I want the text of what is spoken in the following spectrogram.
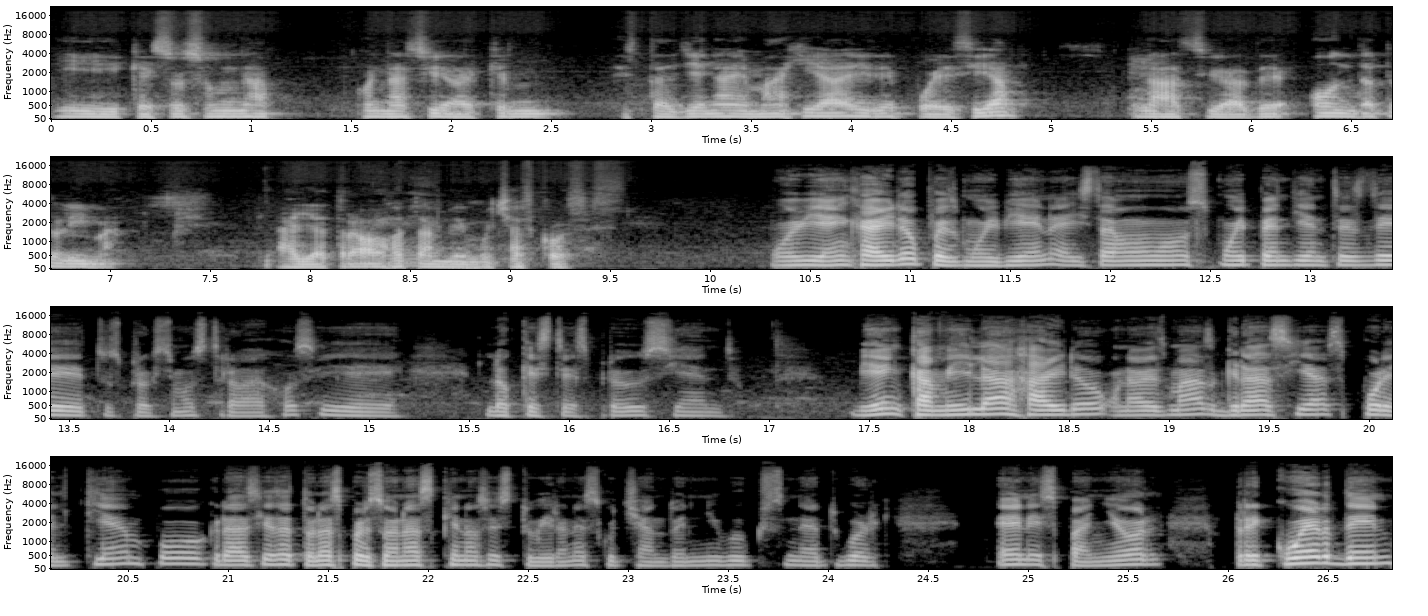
y que eso es una, una ciudad que está llena de magia y de poesía, la ciudad de Onda, Tolima allá trabajo también muchas cosas. Muy bien, Jairo, pues muy bien, ahí estamos muy pendientes de tus próximos trabajos y de lo que estés produciendo. Bien, Camila, Jairo, una vez más, gracias por el tiempo, gracias a todas las personas que nos estuvieron escuchando en New Books Network en español. Recuerden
